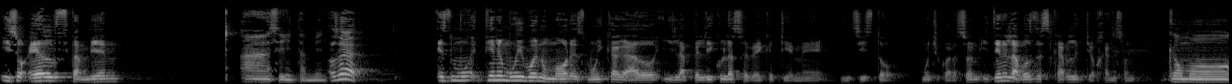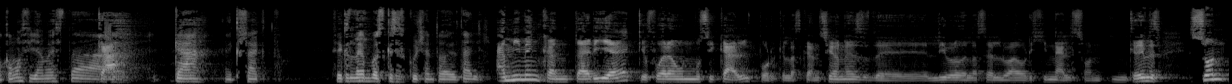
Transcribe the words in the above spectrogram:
Hizo Elf también. Ah, sí, también. O sea, es muy, tiene muy buen humor, es muy cagado y la película se ve que tiene, insisto, mucho corazón. Y tiene la voz de Scarlett Johansson. Como, ¿cómo se llama esta? K. K, exacto. Sí, que es la voz que se escucha en todo el tráiler. A mí me encantaría que fuera un musical porque las canciones del libro de la selva original son increíbles. Son,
